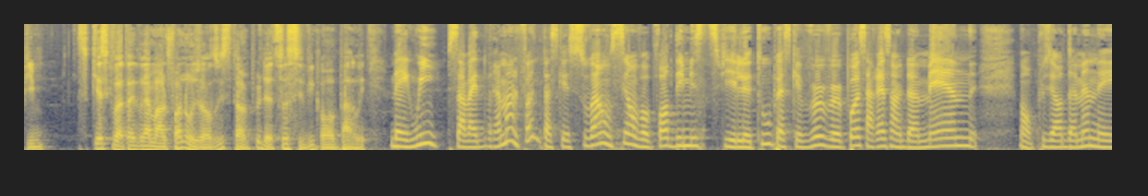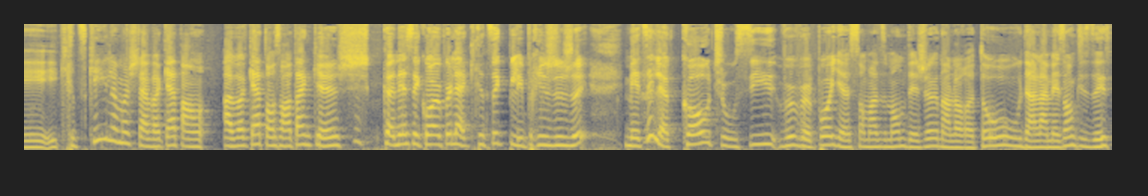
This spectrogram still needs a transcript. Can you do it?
Puis qu'est-ce qui va être vraiment le fun aujourd'hui? C'est un peu de ça, Sylvie, qu'on va parler. Ben oui, ça va être vraiment le fun parce que souvent aussi, on va pouvoir démystifier le tout parce que veut, veut pas, ça reste un domaine. Bon, plusieurs domaines est, est critiqué. Là. Moi, je suis avocate. En, avocate, on s'entend que je connais c'est quoi un peu la critique puis les préjugés. Mais tu sais, le coach aussi, veut, veut pas, il y a sûrement du monde déjà dans leur auto ou dans la maison qui se disent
